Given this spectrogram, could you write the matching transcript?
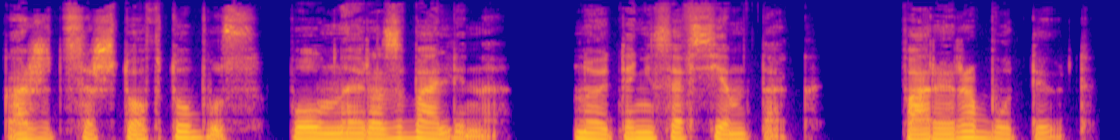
«Кажется, что автобус — полная развалина, но это не совсем так. Фары работают.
